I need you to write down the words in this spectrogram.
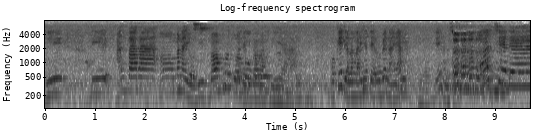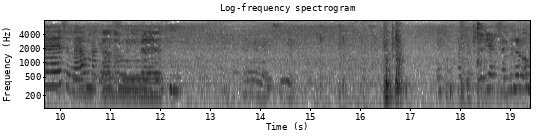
di di antara eh, mana yo? Di bawah perut tuh aja di bawah iya. Oke jalan lahirnya tidak robek nak ya. Ya, oke oke deh selamat ibu Alhamdulillah. eh sip. Eh Nadia, saya benar om.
